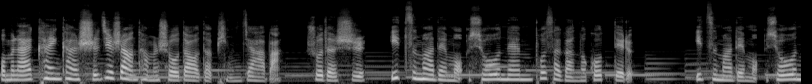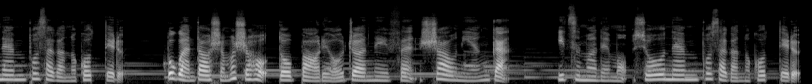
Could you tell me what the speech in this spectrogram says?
我们来看一看，实际上他们收到的评价吧，说的是。いつまでも少年っぽさが残ってる。いつまでも少年っぽさが残ってる。不管到什么时候都保留着那份少年感。いつまでも少年っぽさが残ってる。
